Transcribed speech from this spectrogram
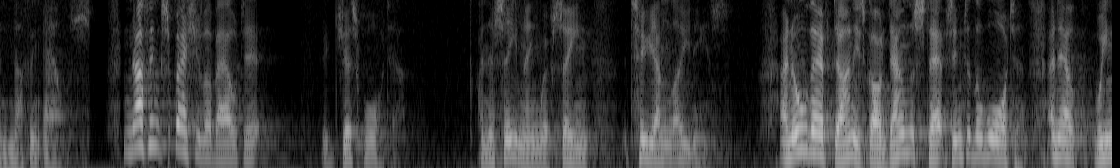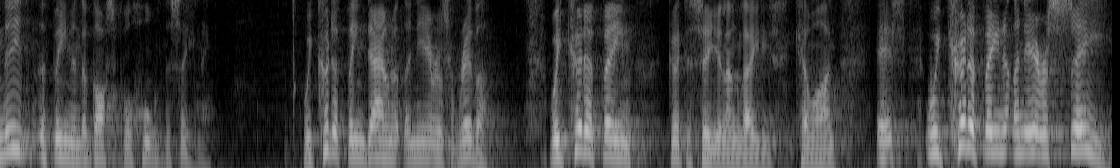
and nothing else. Nothing special about it, just water. And this evening we've seen two young ladies and all they've done is gone down the steps into the water. And now, we needn't have been in the gospel hall this evening. We could have been down at the nearest river. We could have been, good to see you, young ladies, come on. It's, we could have been at the nearest sea.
